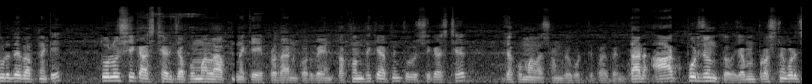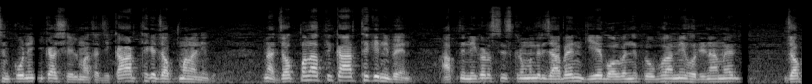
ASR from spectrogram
গুরুদেব আপনাকে তুলসী কাষ্ঠের জপমালা আপনাকে প্রদান করবেন। তখন থেকে আপনি তুলসী কাষ্ঠের জপমালা সংগ্রহ করতে পারবেন। তার আগ পর্যন্ত, যেমন প্রশ্ন করেছেন, কণিকা শীল মাতাজি, কার থেকে জপমালা নিব? না, জপমালা আপনি কার থেকে নেবেন? আপনি নিকটস্থ ইস্কন মন্দির যাবেন, গিয়ে বলবেন যে, প্রভু, আমি হরিনামের জপ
